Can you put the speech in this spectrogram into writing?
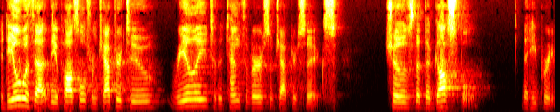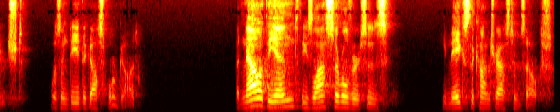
To deal with that, the Apostle from chapter 2, really to the 10th verse of chapter 6, shows that the gospel that he preached was indeed the gospel of God. But now at the end, these last several verses, he makes the contrast himself.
